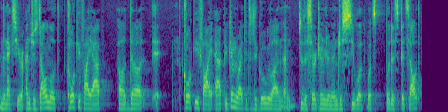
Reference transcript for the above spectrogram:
the next year and just download Clockify app, uh, the Clockify app. You can write it to the Google and, and, to the search engine and just see what what's what it spits out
